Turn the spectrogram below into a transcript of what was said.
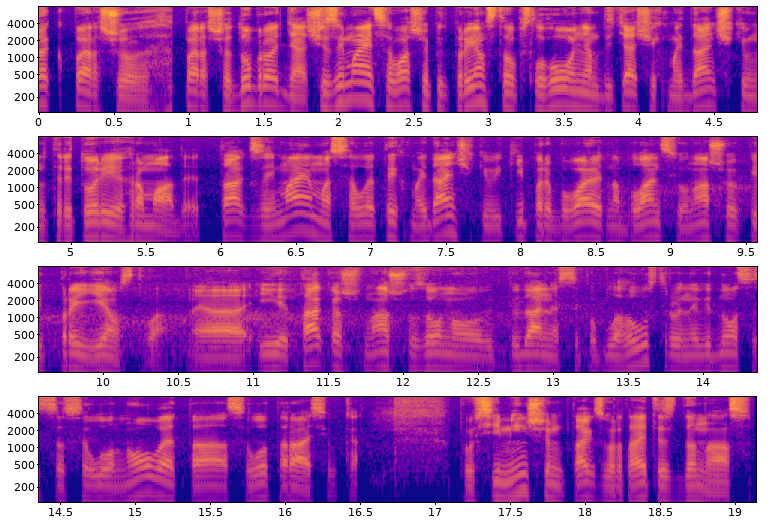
Так, перше, перше, доброго дня. Чи займається ваше підприємство обслуговуванням дитячих майданчиків на території громади? Так, займаємося, але тих майданчиків, які перебувають на балансі у нашого підприємства. Е, і також в нашу зону відповідальності по благоустрою не відноситься село Нове та село Тарасівка. По всім іншим, так, звертайтесь до нас.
